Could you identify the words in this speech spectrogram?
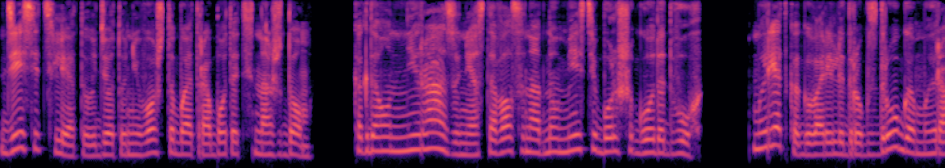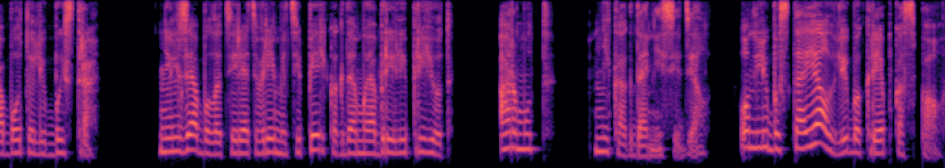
Десять лет уйдет у него, чтобы отработать наш дом, когда он ни разу не оставался на одном месте больше года-двух. Мы редко говорили друг с другом и работали быстро. Нельзя было терять время теперь, когда мы обрели приют. Армут никогда не сидел. Он либо стоял, либо крепко спал.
